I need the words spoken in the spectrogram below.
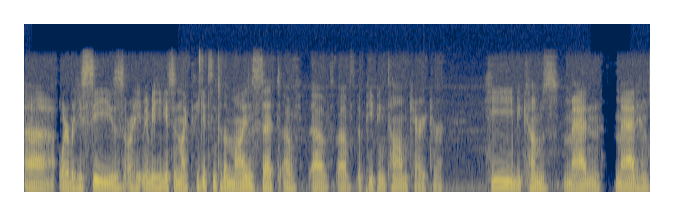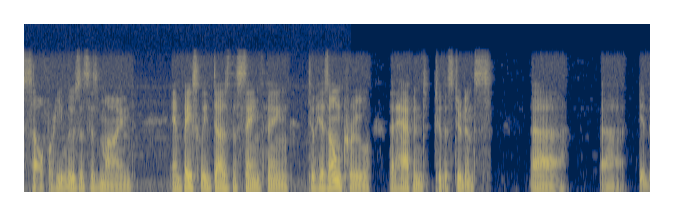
uh, whatever he sees, or he maybe he gets in like he gets into the mindset of of, of the peeping tom character, he becomes mad and mad himself, or he loses his mind, and basically does the same thing to his own crew that happened to the students uh, uh, in,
